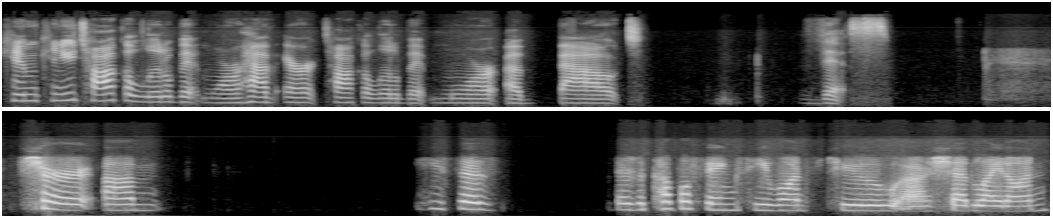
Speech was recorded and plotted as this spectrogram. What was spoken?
Kim, can you talk a little bit more, have Erik talk a little bit more about this? Sure. Um, he says there's a couple things he wants to uh, shed light on.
